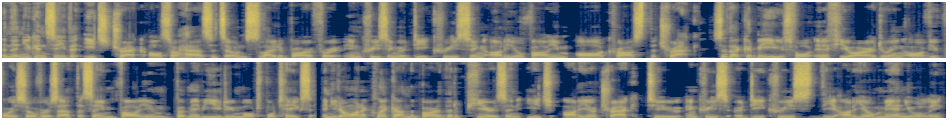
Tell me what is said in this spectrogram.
And then you can see that each track also has its own slider bar for increasing or decreasing audio volume all across the track. So that could be useful if you are doing all of your voiceovers at the same volume, but maybe you do multiple takes and you don't want to click on the bar that appears in each audio track to increase or decrease the audio manually,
